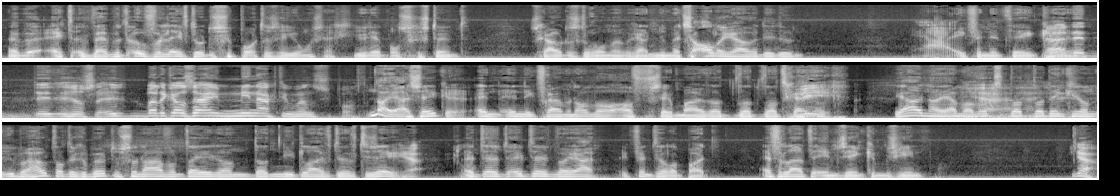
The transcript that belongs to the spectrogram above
We hebben, echt, we hebben het overleefd door de supporters, hè, jongens. Echt, jullie hebben ons gesteund. Schouders eronder. We gaan het nu met z'n allen gaan we dit doen. Ja, ik vind het... Ik, Ja, eh, dit, dit is heel slecht. Wat ik al zei, minachting van de support. Nou ja, zeker. En, en ik vraag me dan wel af, zeg maar, wat, wat, wat ga je... dan-. Ja, nou ja, maar wat, Ja. wat, wat denk je dan überhaupt wat er gebeurt op zo'n avond dat je dan dat niet live durft te zeggen? Ja, klopt. Het, het, het, het- maar ja, ik vind het heel apart. Even laten inzinken misschien. Ja.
